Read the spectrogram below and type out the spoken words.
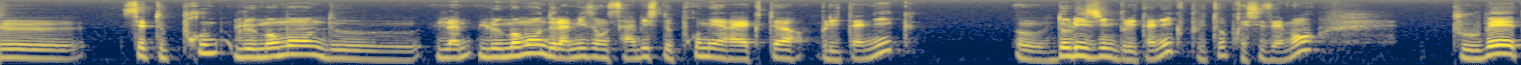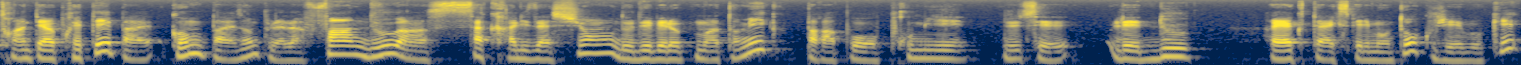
Euh, le, moment de, la, le moment de la mise en service de premier réacteur britannique, euh, d'origine britannique plutôt précisément, pouvait être interprété comme par exemple la fin d'une sacralisation de développement atomique par rapport aux premiers, les deux réacteurs expérimentaux que j'ai évoqués,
